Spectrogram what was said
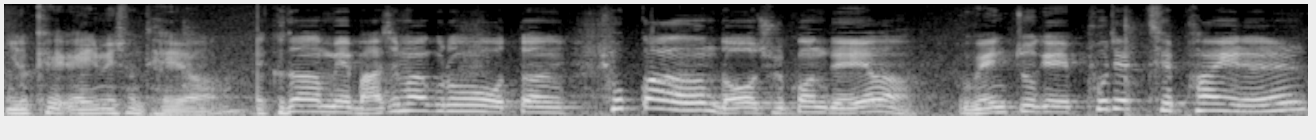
이렇게 애니메이션 돼요. 그 다음에 마지막으로 어떤 효과음 넣어 줄 건데요. 왼쪽에 프로젝트 파일을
